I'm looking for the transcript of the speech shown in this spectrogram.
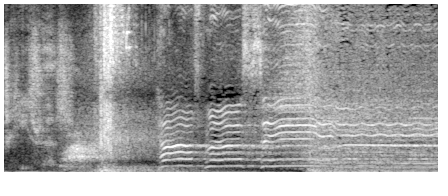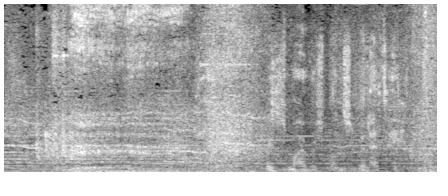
Jesus. Have mercy. This is my responsibility.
